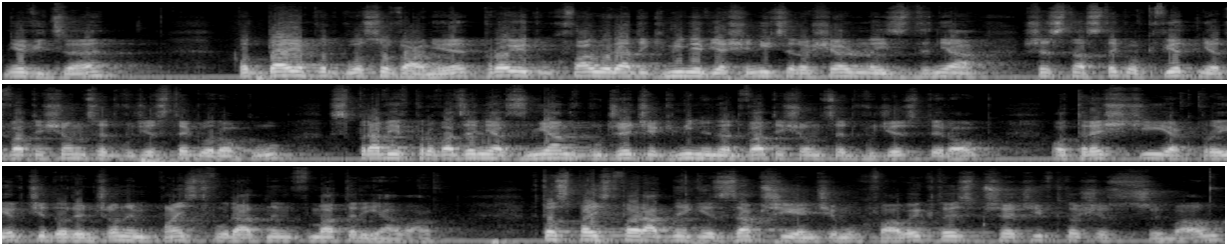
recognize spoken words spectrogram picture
Nie widzę. Poddaję pod głosowanie projekt uchwały Rady Gminy w Jasienicy Rosielnej z dnia 16 kwietnia 2020 roku w sprawie wprowadzenia zmian w budżecie gminy na 2020 rok o treści jak projekcie doręczonym Państwu radnym w materiałach. Kto z Państwa radnych jest za przyjęciem uchwały? Kto jest przeciw? Kto się wstrzymał?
